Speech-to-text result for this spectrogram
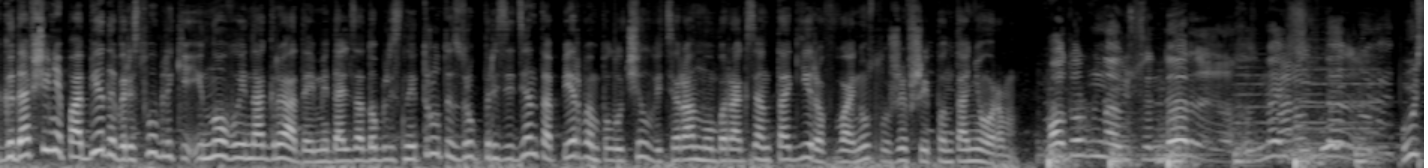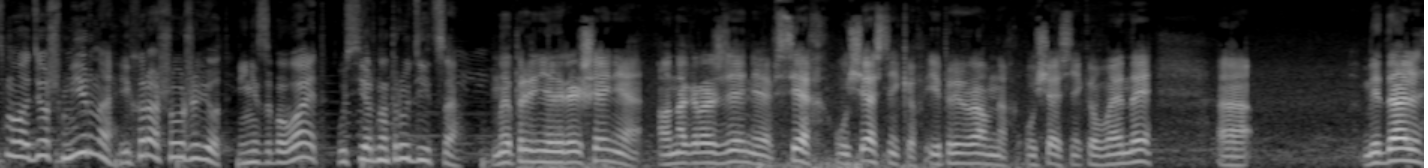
К годовщине Победы в республике и новые награды. Медаль за доблестный труд из рук президента первым получил ветеран Мубаракзян Тагиров, в войну служивший понтонером. Пусть молодежь мирно и хорошо живет и не забывает усердно трудиться. Мы приняли решение о награждении всех участников и приравных участников войны э, медаль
